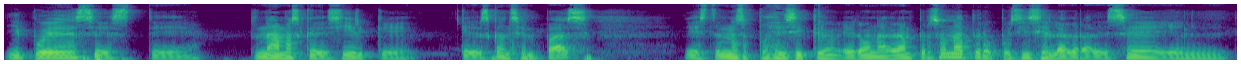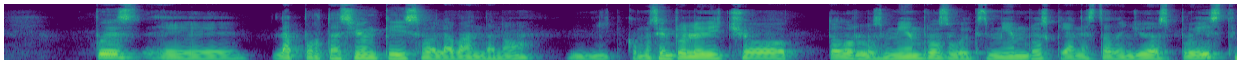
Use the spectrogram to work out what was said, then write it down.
Y pues este, pues nada más que decir que, que descanse en paz. Este, no se puede decir que era una gran persona, pero pues sí se le agradece el, pues, eh, la aportación que hizo a la banda, ¿no? Y como siempre lo he dicho, todos los miembros o exmiembros que han estado en Judas Priest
